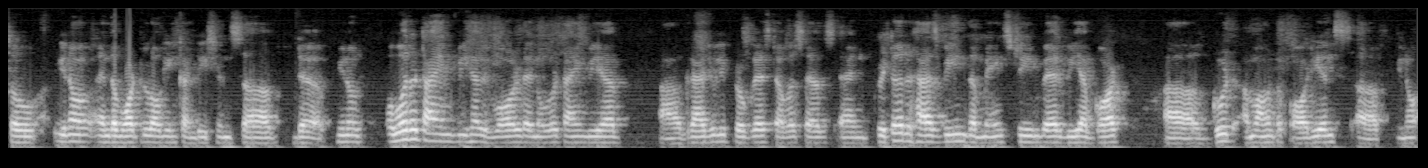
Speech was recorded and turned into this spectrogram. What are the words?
so you know, and the waterlogging conditions, uh, the you know, over the time we have evolved and over time we have uh, gradually progressed ourselves. And Twitter has been the mainstream where we have got a good amount of audience, uh, you know,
